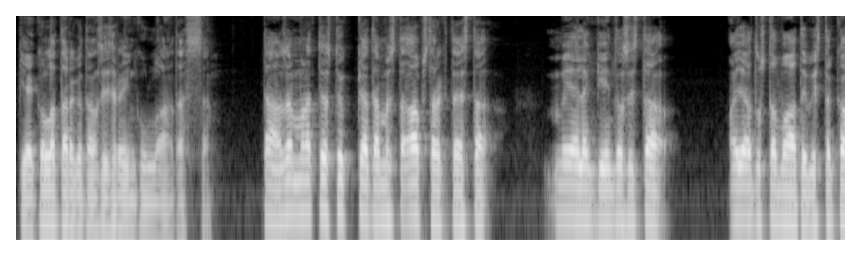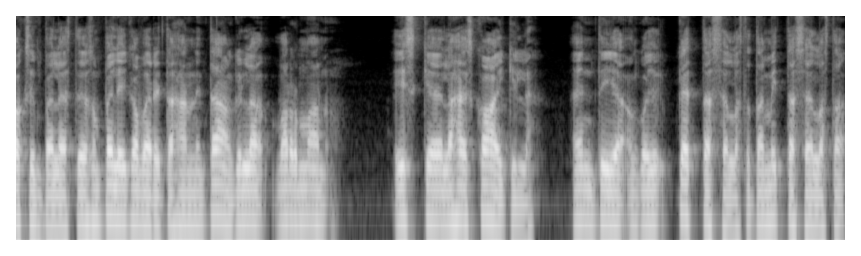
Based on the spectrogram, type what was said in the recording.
Kiekolla tarkoitan siis rinkullaa tässä. Tämä on semmoinen, että jos tykkää tämmöisistä abstrakteista, mielenkiintoisista ajatusta vaativista kaksinpeleistä, jos on pelikaveri tähän, niin tämä on kyllä varmaan iskee lähes kaikille. En tiedä, onko kettä sellaista tai mitä sellaista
